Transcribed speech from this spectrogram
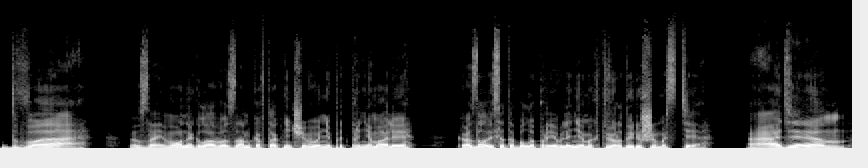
Два. Займон и главы замков так ничего не предпринимали. Казалось, это было проявлением их твердой решимости. «Один!»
